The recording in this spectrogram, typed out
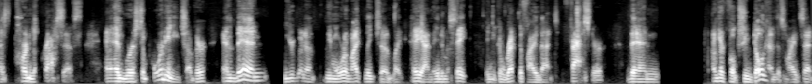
as part of the process and we're supporting each other. And then you're going to be more likely to, like, hey, I made a mistake. And you can rectify that faster than other folks who don't have this mindset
